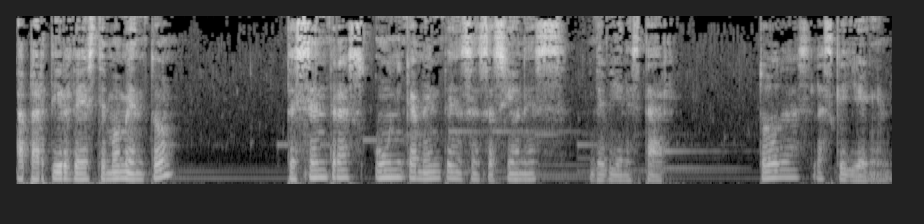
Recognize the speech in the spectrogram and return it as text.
A partir de este momento, te centras únicamente en sensaciones de bienestar todas las que lleguen.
